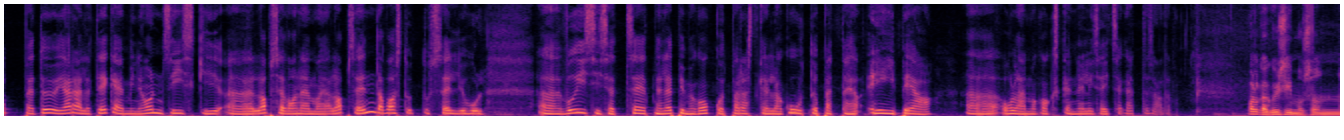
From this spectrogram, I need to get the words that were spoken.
õppetöö järele tegemine on siiski äh, lapsevanema ja lapse enda vastutus sel juhul äh,. või siis, et see, et me lepime kokku, et pärast kella kuut õpetaja ei pea äh, olema kakskümmend neli seitse kättesaadav palgaküsimus on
